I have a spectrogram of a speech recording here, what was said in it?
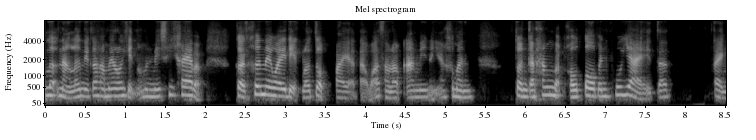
เรื่องหนังเรื่องนี้ก็ทำให้เราเห็นว่ามันไม่ใช่แค่แบบ เกิดขึ้นในวัยเด็กแล้วจบไปอะแต่ว่าสำหรับอามินอย่างเงี้ยคือมันจนกระทั่งแบบเขาโตเป็นผู้ใหญ่จะแต่ง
